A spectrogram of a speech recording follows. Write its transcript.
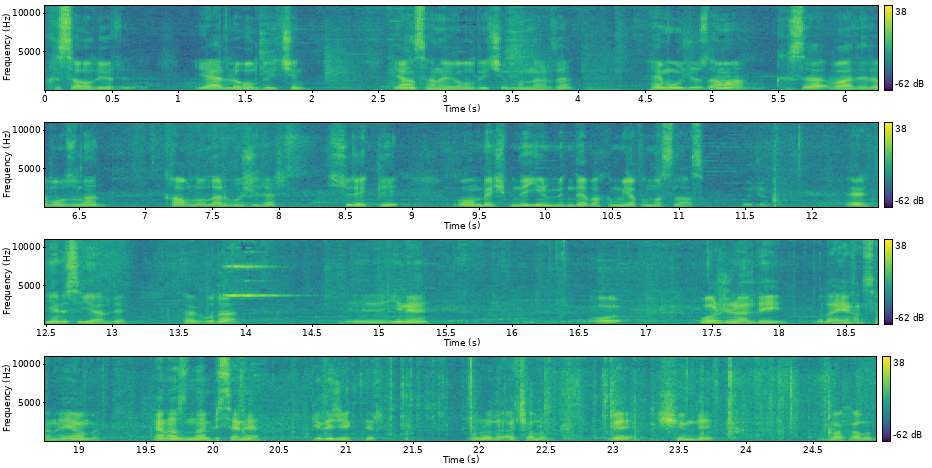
kısa oluyor. Yerli olduğu için, yan sanayi olduğu için bunlar da hem ucuz ama kısa vadede bozulan kablolar, bujiler sürekli 15 binde 20 binde bakımı yapılması lazım. Hocam Evet yenisi geldi. Tabi bu da e, yine o orijinal değil. Bu da yan sanayi ama en azından bir sene gidecektir. Bunu da açalım ve şimdi bakalım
